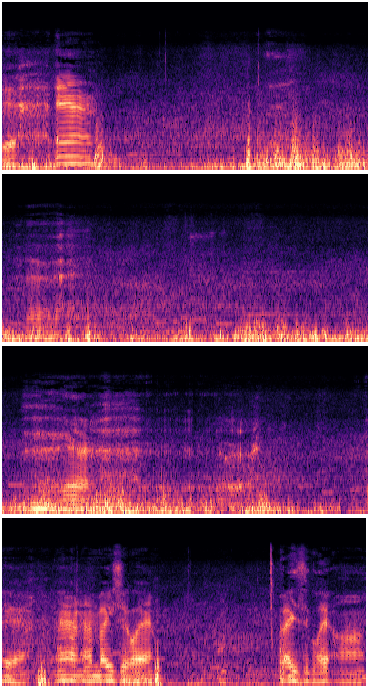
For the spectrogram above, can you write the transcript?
Yeah, and. Yeah, and, and basically, basically, um,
